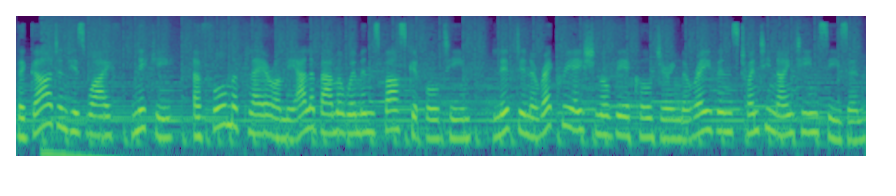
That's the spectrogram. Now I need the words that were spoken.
The guard and his wife, Nikki, a former player on the Alabama women's basketball team, lived in a recreational vehicle during the Ravens' 2019 season.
